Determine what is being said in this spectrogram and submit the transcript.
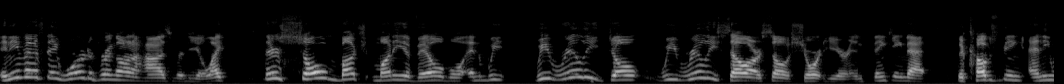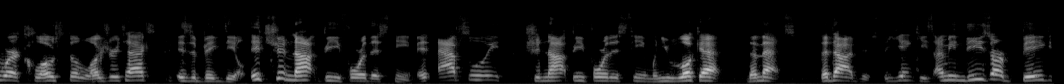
And even if they were to bring on a Hosmer deal, like there's so much money available, and we we really don't we really sell ourselves short here in thinking that the Cubs being anywhere close to the luxury tax is a big deal. It should not be for this team. It absolutely should not be for this team. When you look at the Mets, the Dodgers, the Yankees, I mean, these are big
